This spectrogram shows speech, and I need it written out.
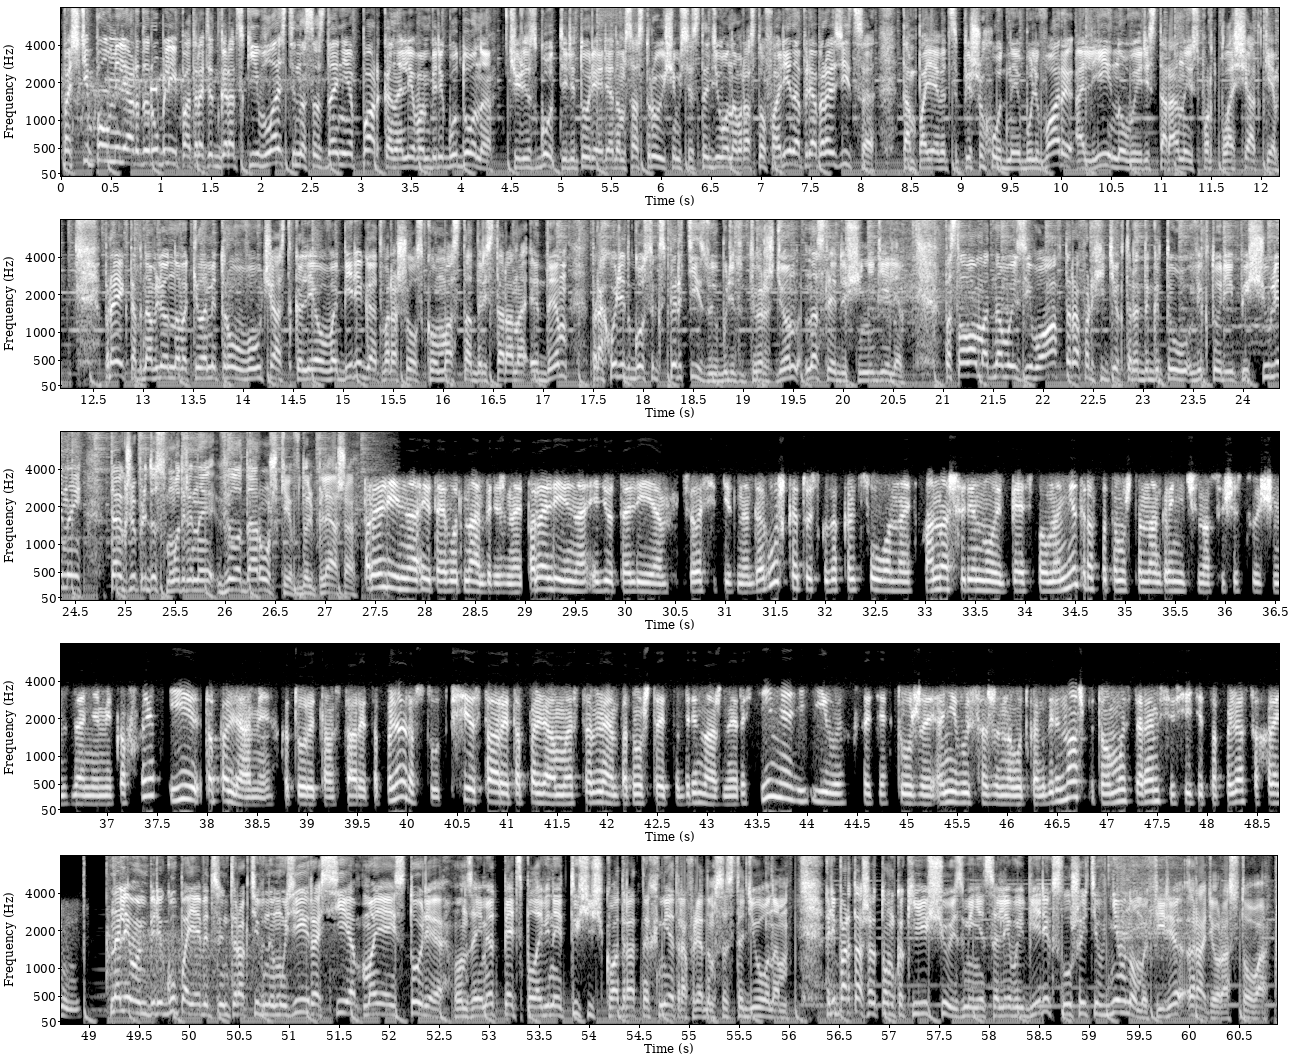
Почти полмиллиарда рублей потратят городские власти на создание парка на левом берегу Дона. Через год территория рядом со строящимся стадионом Ростов-Арена преобразится. Там появятся пешеходные бульвары, аллеи, новые рестораны и спортплощадки. Проект обновленного километрового участка левого берега от Ворошиловского моста до ресторана «Эдем» проходит госэкспертизу и будет утвержден на следующей неделе. По словам одного из его авторов, архитектора ДГТУ Виктории Пищулиной, также предусмотрены велодорожки вдоль пляжа. Параллельно этой вот набережной, параллельно идет аллея велосипедная дорожка, то есть закольцованная. Она шириной 5,5 метров, потому что она ограничена существующими зданиями кафе и тополями, которые там старые тополя растут. Все старые тополя мы оставляем, потому что это дренажные растения, и ивы, кстати, тоже. Они высажены вот как дренаж, поэтому мы стараемся все эти тополя сохранить. На левом берегу появится интерактивный музей «Россия. Моя история». Он займет 5,5 тысяч квадратных метров рядом со стадионом. Репортаж о том, как еще изменится левый берег, слушайте в дневном эфире «Радио Ростова».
